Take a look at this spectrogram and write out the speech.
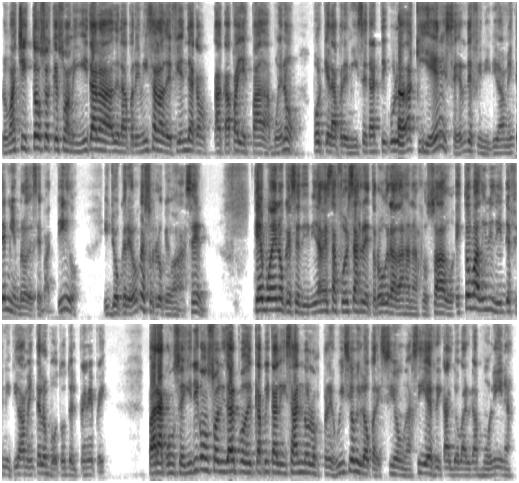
Lo más chistoso es que su amiguita de la premisa la defiende a, capa y espada. Bueno, porque la premisa articulada quiere ser definitivamente miembro de ese partido. Y yo creo que eso es lo que van a hacer. Qué bueno que se dividan esas fuerzas retrógradas, Ana Rosado. Esto va a dividir definitivamente los votos del PNP para conseguir y consolidar poder capitalizarnos los prejuicios y la opresión. Así es, Ricardo Vargas Molina.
